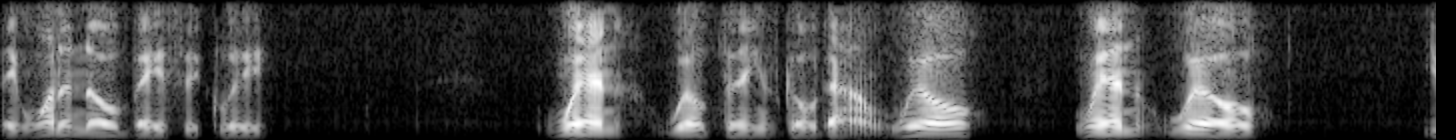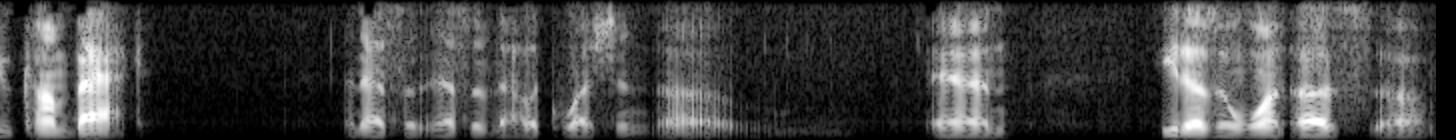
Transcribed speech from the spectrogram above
They want to know basically when will things go down? Will when will you come back? and that's a that's a valid question. Uh, and he doesn't want us um,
